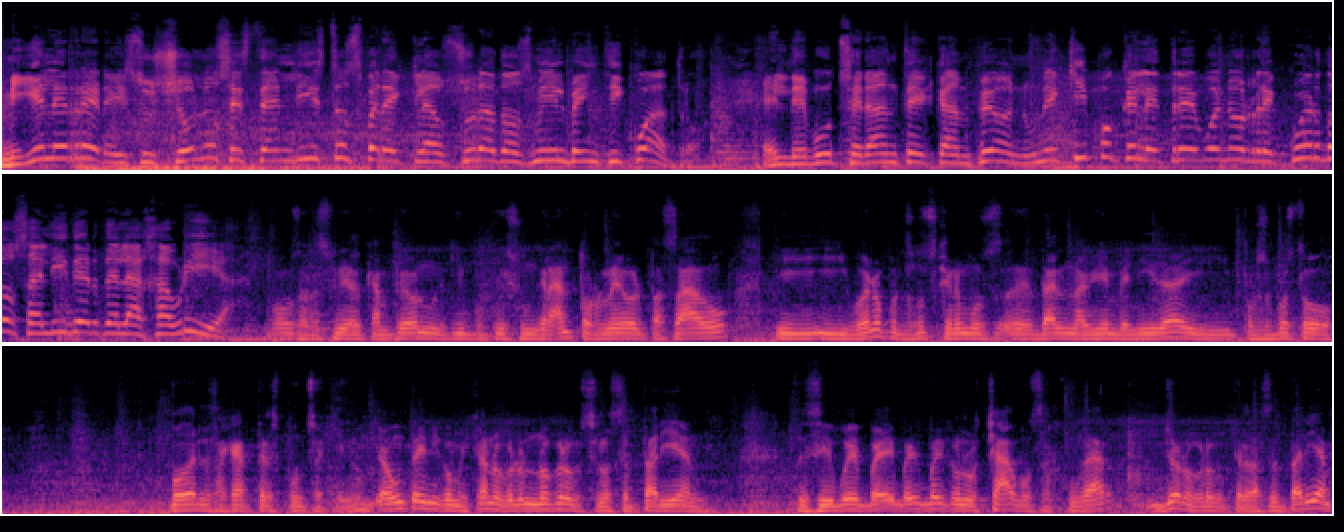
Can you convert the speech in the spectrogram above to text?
Miguel Herrera y sus cholos están listos para el clausura 2024. El debut será ante el campeón, un equipo que le trae buenos recuerdos al líder de la jauría. Vamos a recibir al campeón, un equipo que hizo un gran torneo el pasado y, bueno, pues nosotros queremos eh, darle una bienvenida y por supuesto poderle sacar tres puntos aquí. ¿no? A un técnico mexicano no, no creo que se lo aceptarían. Decir, voy, voy, voy, con los chavos a jugar, yo no creo que te lo aceptarían.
